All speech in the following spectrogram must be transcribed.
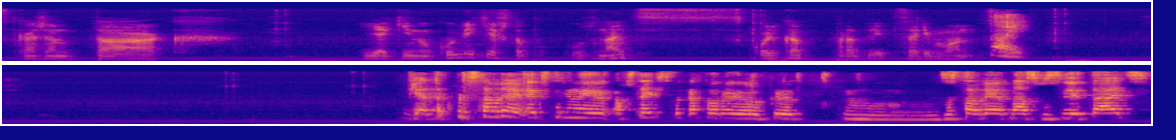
Скажем так... Я кину кубики, чтобы узнать, сколько продлится ремонт. Ой. Я так представляю экстренные обстоятельства, которые заставляют нас взлетать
